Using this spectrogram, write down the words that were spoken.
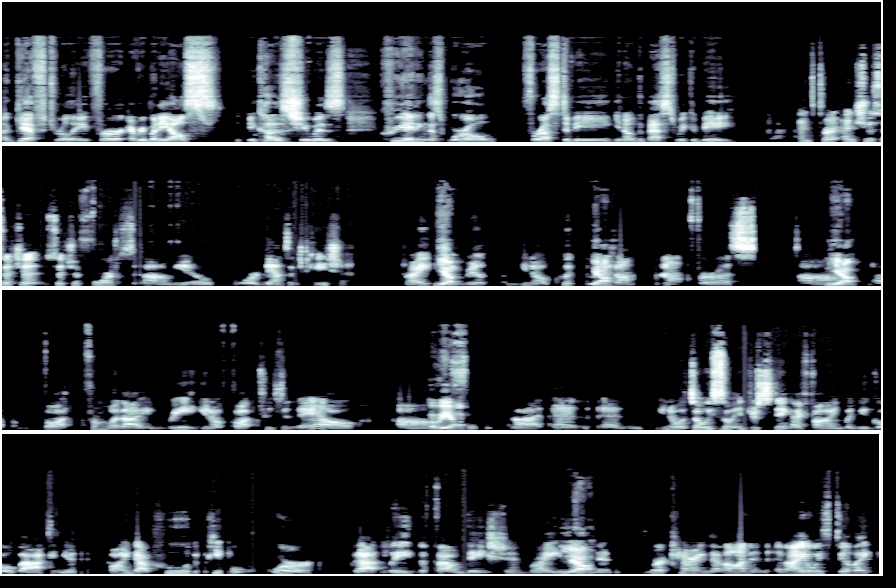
a gift, really, for everybody else because she was creating this world for us to be, you know, the best we could be. And for and she was such a such a force um you know for dance education right? Yeah she really you know put, put yeah. it on the map for us um yeah. fought from what i read you know fought tooth and nail um oh yeah that and and you know it's always so interesting i find when you go back and you find out who the people were that laid the foundation right yeah and then we're carrying that on and and i always feel like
